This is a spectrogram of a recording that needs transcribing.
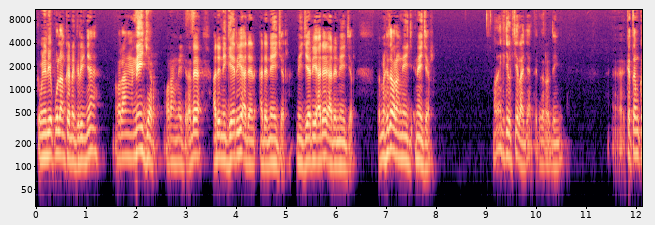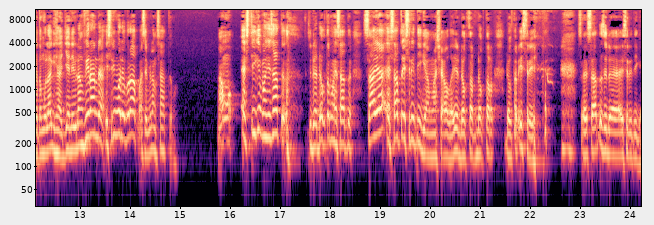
Kemudian dia pulang ke negerinya, orang Niger, orang Niger. Ada ada Nigeria, ada ada Niger. Nigeria ada ada Niger. Teman kita orang Niger. Orang yang kecil-kecil aja, tidak terlalu tinggi. Eh, ketemu ketemu lagi hajian, dia bilang, "Firanda, istrimu ada berapa?" Saya bilang, "Satu." Kamu S3 masih satu. Sudah dokter masih satu. Saya S1 istri tiga, Masya Allah. Jadi dokter, dokter, dokter istri. saya satu sudah istri tiga.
